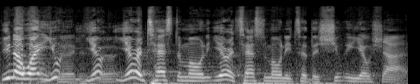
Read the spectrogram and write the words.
You know what? you good, you're, good. you're a testimony. You're a testimony to the shooting your shot.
